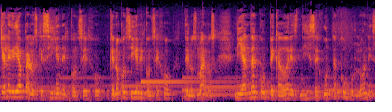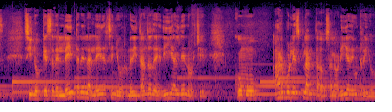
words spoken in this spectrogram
qué alegría para los que siguen el consejo, que no consiguen el consejo de los malos, ni andan con pecadores, ni se juntan con burlones, sino que se deleitan en la ley del Señor, meditando de día y de noche, como árboles plantados a la orilla de un río,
